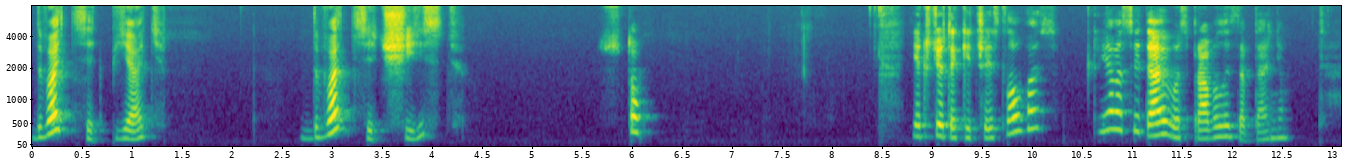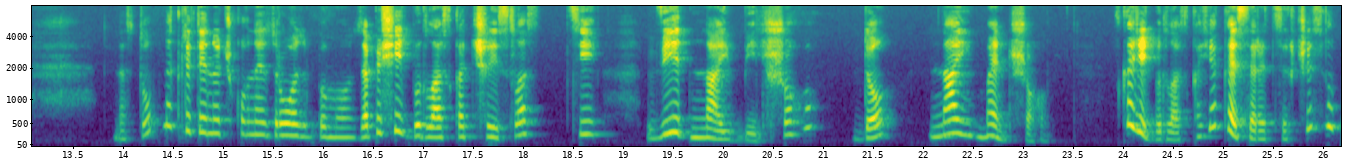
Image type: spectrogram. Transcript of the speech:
25, 26, 100. Якщо такі числа у вас, то я вас вітаю, ви справились з завданням. Наступну клітиночку вниз зробимо. Запишіть, будь ласка, числа ці від найбільшого до найменшого. Скажіть, будь ласка, яке серед цих чисел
